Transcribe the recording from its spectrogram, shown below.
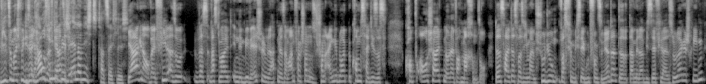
wie zum Beispiel dieser Den haben Josef, viele der BWLer nicht, tatsächlich. ja, genau, weil viel, also was, was du halt in dem BWL-Studium, da hatten wir es am Anfang schon, schon eingebläut bekommst, ist halt dieses Kopf ausschalten und einfach machen so. Das ist halt das, was ich in meinem Studium, was für mich sehr gut funktioniert hat. Da- Damit habe ich sehr viel als Nuller geschrieben.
